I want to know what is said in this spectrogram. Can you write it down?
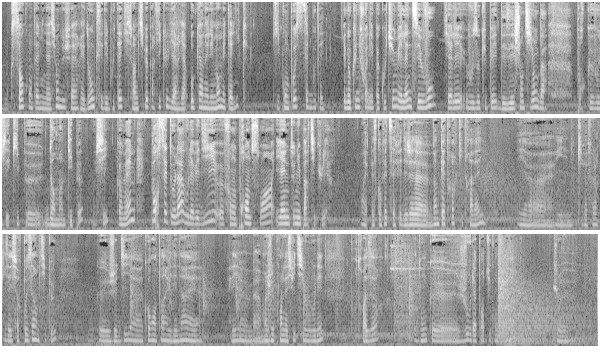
donc sans contamination du fer. Et donc, c'est des bouteilles qui sont un petit peu particulières. Il n'y a aucun élément métallique qui compose cette bouteille. Et donc une fois n'est pas coutume, Hélène, c'est vous qui allez vous occuper des échantillons bah, pour que vos équipes euh, dorment un petit peu aussi quand même. Pour cette eau-là, vous l'avez dit, euh, faut en prendre soin, il y a une tenue particulière. Ouais, parce qu'en fait, ça fait déjà 24 heures qu'ils travaillent. Et, euh, et donc, il va falloir qu'ils aillent se reposer un petit peu. Donc, je dis à Corentin et Elena, allez, euh, bah, moi je vais prendre la suite si vous voulez, pour 3 heures. Et donc, euh, j'ouvre la porte du confort. Je,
